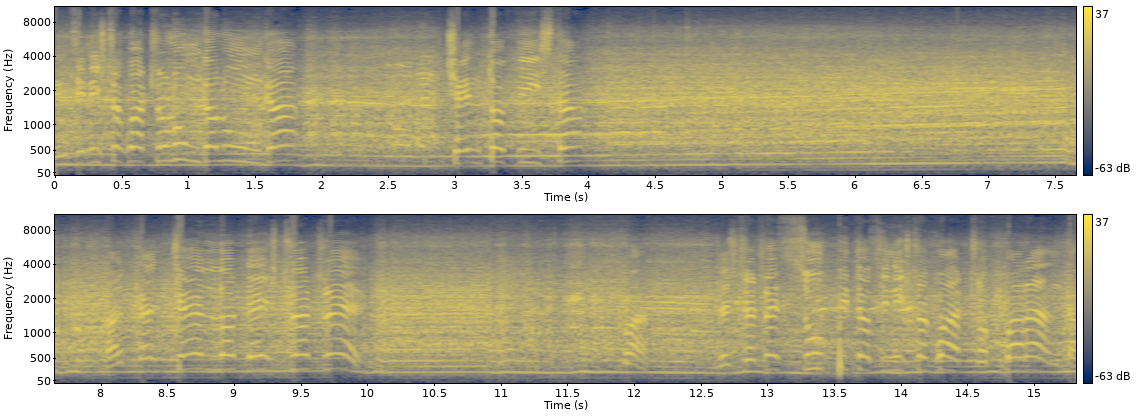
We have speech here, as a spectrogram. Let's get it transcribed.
in sinistra 4 lunga lunga, 100 a vista, al cancello destra 3 qua destra 3 subito sinistra 4 40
